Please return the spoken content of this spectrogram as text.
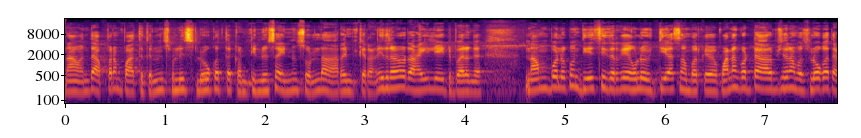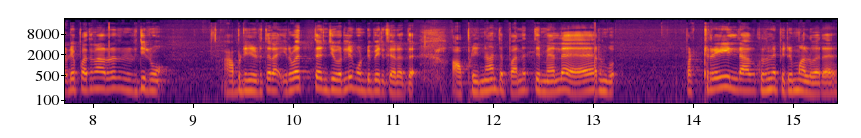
நான் வந்து அப்புறம் பார்த்துக்கிறேன்னு சொல்லி ஸ்லோகத்தை கண்டினியூஸாக இன்னும் சொல்ல ஆரம்பிக்கிறான். இதில் ஒரு ஹைலைட் பாருங்கள் நம்மளுக்கும் தேசிகருக்கும் எவ்வளோ வித்தியாசம் இருக்கு பணம் கொட்ட ஆரம்பிச்சா நம்ம ஸ்லோகத்தை அப்படியே பதினாறு நிறுத்திடுவோம். அப்படின்னு எடுத்துலாம் இருபத்தஞ்சி வரலையும் கொண்டு போயிருக்காரு அதை அப்படின்னா அந்த பணத்து மேலே பற்றே இல்லாத பெருமாள் வரார்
